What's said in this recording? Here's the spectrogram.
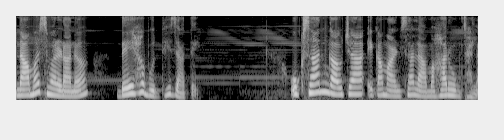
नामस्मरणानं देहबुद्धी जाते. उक्सान गावच्या एका माणसाला महारोग झाला.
